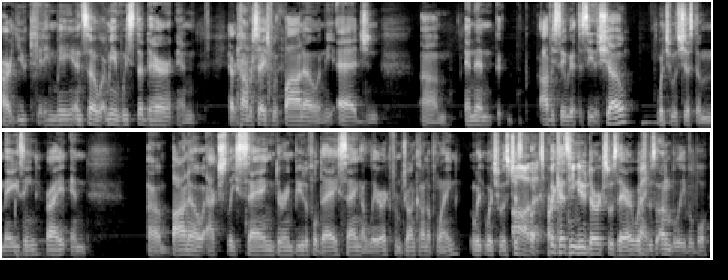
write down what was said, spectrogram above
are you kidding me? And so, I mean, we stood there and had a conversation with Bono and The Edge, and um, and then th- obviously we got to see the show, which was just amazing, right? And um, Bono actually sang during "Beautiful Day," sang a lyric from "Drunk on a Plane," which, which was just Oh, because he knew Dierks was there, which Right. was unbelievable.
